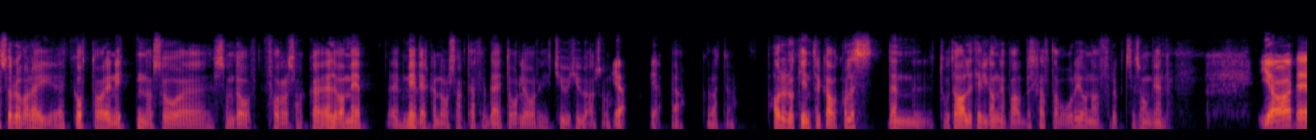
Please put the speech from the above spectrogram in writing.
Så da var det et godt år i 19 og så, eh, som da forårsaka, eller var med, medvirkende årsak til at det ble et dårlig år i 2020, altså? Ja. ja. ja, akkurat, ja. Har du noe inntrykk av hvordan den totale tilgangen på arbeidskraft har vært gjennom fruktsesongen? Ja, det,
